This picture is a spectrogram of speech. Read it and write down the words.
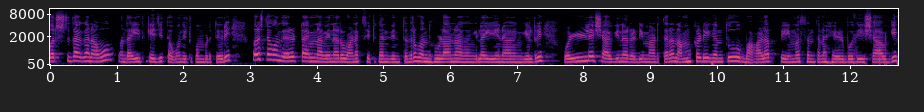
ವರ್ಷದಾಗ ನಾವು ಒಂದು ಐದು ಕೆ ಜಿ ತೊಗೊಂಡು ರೀ ವರ್ಷದಾಗ ಒಂದು ಎರಡು ಟೈಮ್ ನಾವೇನಾರು ಒಣಗಿಸಿ ಇಟ್ಕೊಂಡ್ವಿ ಅಂತಂದ್ರೆ ಒಂದು ಹುಳಾನು ಆಗಂಗಿಲ್ಲ, ಏನೂ ಆಗಂಗಿಲ್ಲ ರೀ ಒಳ್ಳೆ ಶಾವ್ಗಿನ ರೆಡಿ ಮಾಡ್ತಾರೆ. ನಮ್ಮ ಕಡೆಗಂತೂ ಭಾಳ ಫೇಮಸ್ ಅಂತಲೇ ಹೇಳ್ಬೋದು ಈ ಶಾವ್ಗೆ.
